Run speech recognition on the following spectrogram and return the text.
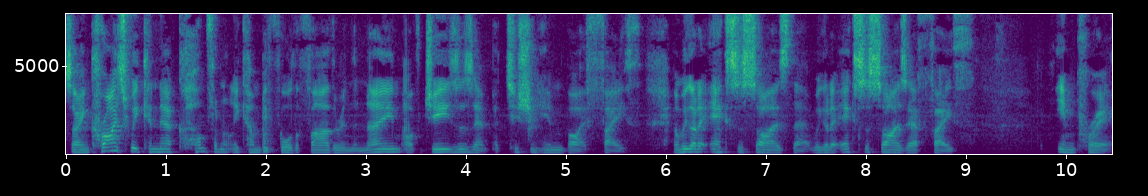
So in Christ, we can now confidently come before the Father in the name of Jesus and petition Him by faith. And we've got to exercise that. We've got to exercise our faith in prayer.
